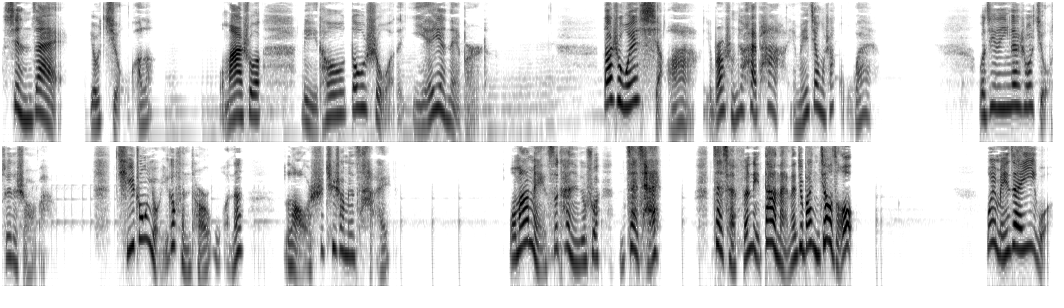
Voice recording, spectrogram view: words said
现在有九个了。我妈说，里头都是我的爷爷那辈儿的。当时我也小啊，也不知道什么叫害怕，也没见过啥古怪。我记得应该是我九岁的时候吧。其中有一个坟头，我呢老是去上面踩。我妈每次看见就说：“你再踩，再踩坟里，大奶奶就把你叫走。”我也没在意过。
